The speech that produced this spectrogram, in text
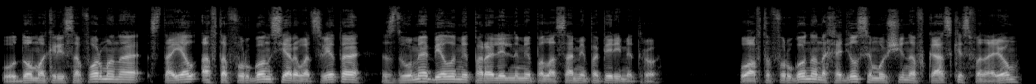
У дома Криса Формана стоял автофургон серого цвета с двумя белыми параллельными полосами по периметру. У автофургона находился мужчина в каске с фонарем,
